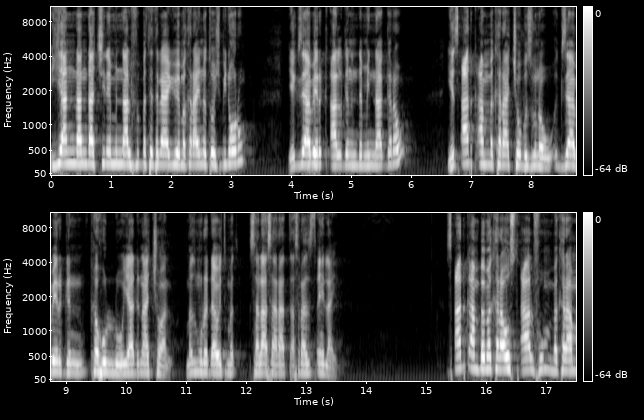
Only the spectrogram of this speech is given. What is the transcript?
እያንዳንዳችን የምናልፍበት የተለያዩ የመከራ አይነቶች ቢኖሩም የእግዚአብሔር ቃል ግን እንደሚናገረው የጻድቃን መከራቸው ብዙ ነው፣ እግዚአብሔር ግን ከሁሉ ያድናቸዋል። መዝሙረ ዳዊት 34 19 ላይ ጻድቃን በመከራ ውስጥ አያልፉም፣ መከራም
